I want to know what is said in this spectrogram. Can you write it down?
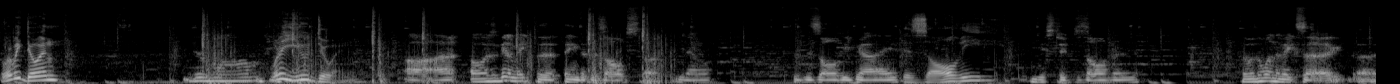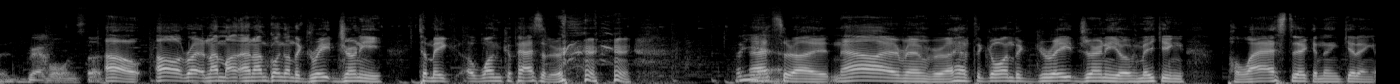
What are we doing? Your mom. What are you doing? Uh, oh, I was gonna make the thing to dissolve stuff. You know, the dissolvey guy, Dissolvey? Mr. Dissolver. The, the one that makes uh, uh gravel and stuff. Oh, oh, right. And I'm and I'm going on the great journey to make a one capacitor. Oh, yeah. That's right. Now I remember. I have to go on the great journey of making plastic and then getting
